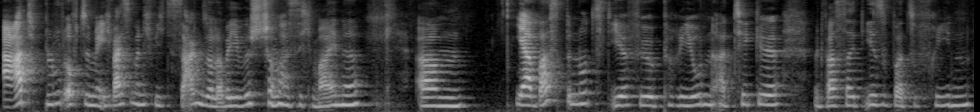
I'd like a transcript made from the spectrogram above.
Art, Blut aufzunehmen? Ich weiß immer nicht, wie ich das sagen soll, aber ihr wisst schon, was ich meine. Ähm, ja, was benutzt ihr für Periodenartikel? Mit was seid ihr super zufrieden?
